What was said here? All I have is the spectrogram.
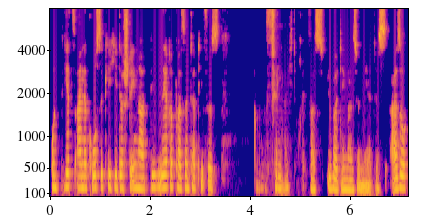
Und jetzt eine große Kirche da stehen hat, die sehr repräsentativ ist vielleicht auch etwas überdimensioniert ist. Also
